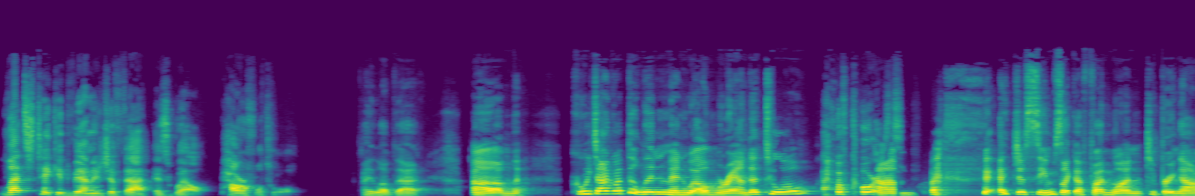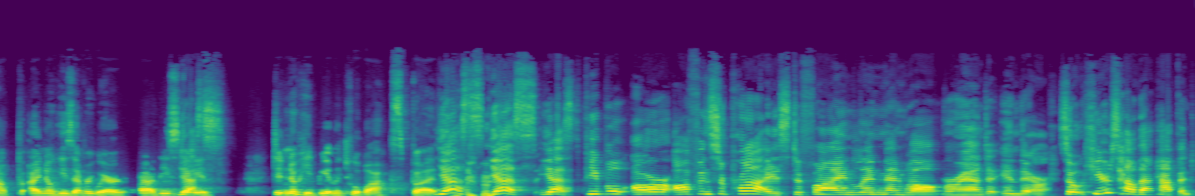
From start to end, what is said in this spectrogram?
Let's take advantage of that as well. Powerful tool. I love that. Um, can we talk about the Lin-Manuel Miranda tool? Of course. Um, it just seems like a fun one to bring up. I know he's everywhere uh, these days. Didn't know he'd be in the toolbox, but yes, yes, yes. People are often surprised to find Lin-Manuel Miranda in there. So here's how that happened.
